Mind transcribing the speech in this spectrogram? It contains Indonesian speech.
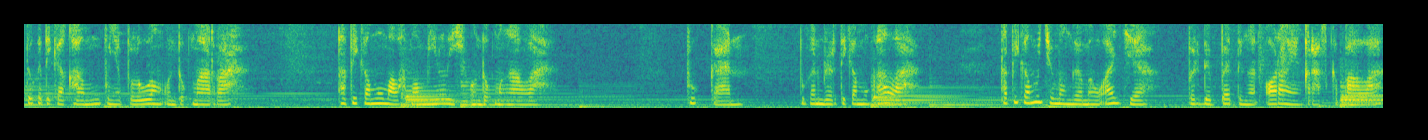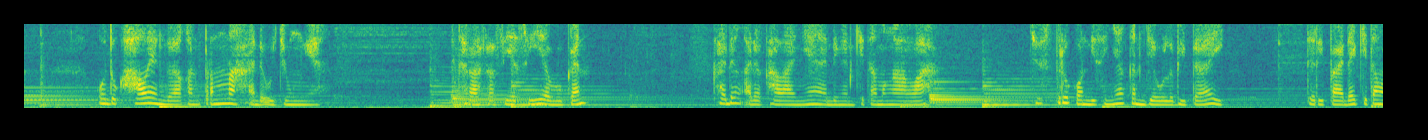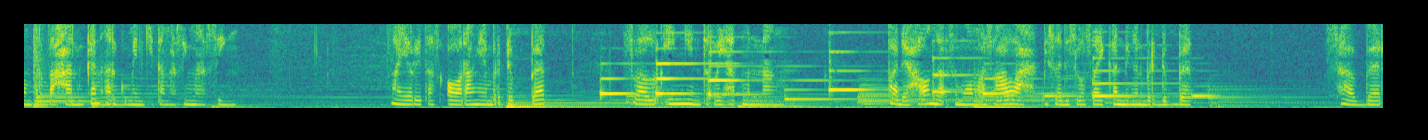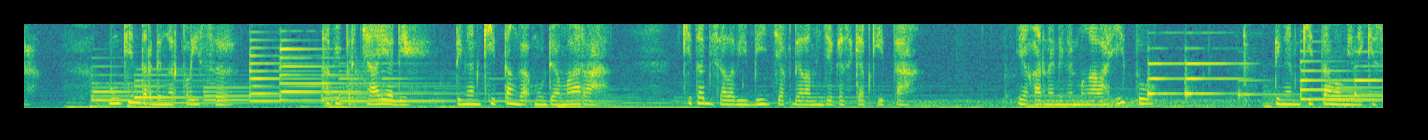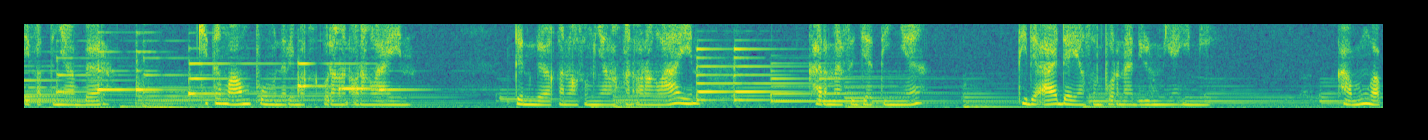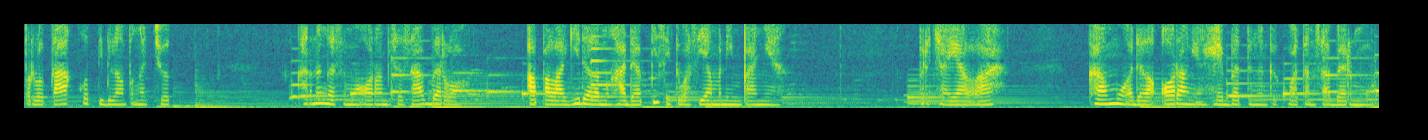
itu ketika kamu punya peluang untuk marah, tapi kamu malah memilih untuk mengalah. Bukan, bukan berarti kamu kalah, tapi kamu cuma gak mau aja berdebat dengan orang yang keras kepala untuk hal yang gak akan pernah ada ujungnya. Terasa sia-sia, bukan? Kadang ada kalanya dengan kita mengalah, justru kondisinya akan jauh lebih baik daripada kita mempertahankan argumen kita masing-masing. Mayoritas orang yang berdebat selalu ingin terlihat menang. Padahal nggak semua masalah bisa diselesaikan dengan berdebat. Sabar, mungkin terdengar klise, tapi percaya deh, dengan kita nggak mudah marah, kita bisa lebih bijak dalam menjaga sikap kita. Ya karena dengan mengalah itu, dengan kita memiliki sifat penyabar, kita mampu menerima kekurangan orang lain dan gak akan langsung menyalahkan orang lain. Karena sejatinya, tidak ada yang sempurna di dunia ini. Kamu gak perlu takut dibilang pengecut. Karena gak semua orang bisa sabar loh. Apalagi dalam menghadapi situasi yang menimpanya. Percayalah, kamu adalah orang yang hebat dengan kekuatan sabarmu.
